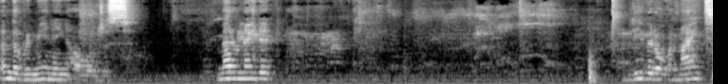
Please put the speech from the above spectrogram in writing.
And the remaining, I will just marinate it leave it overnight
